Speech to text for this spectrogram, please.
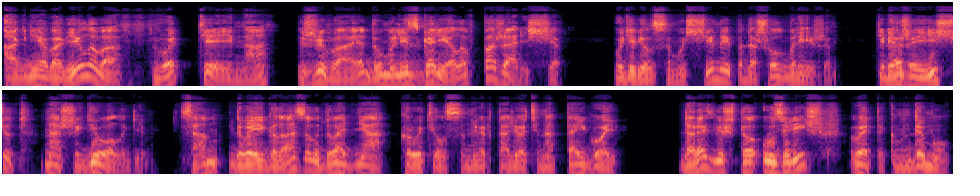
«Агния Вавилова? Вот те и на!» живая, думали, сгорела в пожарище. Удивился мужчина и подошел ближе. Тебя же ищут наши геологи. Сам Двоеглазов два дня крутился на вертолете над тайгой. Да разве что узришь в этаком дыму.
